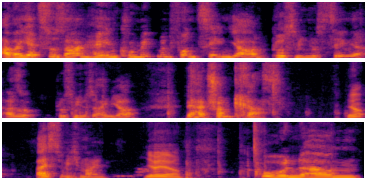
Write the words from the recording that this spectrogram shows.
Aber jetzt zu sagen, hey, ein Commitment von 10 Jahren, plus minus 10 Jahre, also plus minus ein Jahr, wäre halt schon krass. Ja. Weißt du, wie ich meine? Ja, ja. Und ähm,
